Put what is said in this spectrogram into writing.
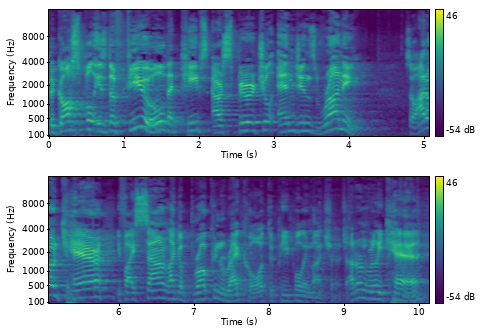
The gospel is the fuel that keeps our spiritual engines running. So I don't care if I sound like a broken record to people in my church. I don't really care.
